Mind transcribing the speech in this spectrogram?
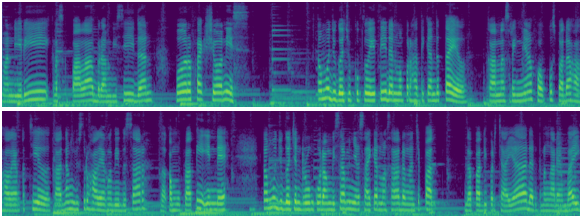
mandiri, keras kepala, berambisi, dan perfeksionis. Kamu juga cukup teliti dan memperhatikan detail, karena seringnya fokus pada hal-hal yang kecil. Kadang justru hal yang lebih besar nggak kamu perhatiin deh. Kamu juga cenderung kurang bisa menyelesaikan masalah dengan cepat, dapat dipercaya, dan pendengar yang baik.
